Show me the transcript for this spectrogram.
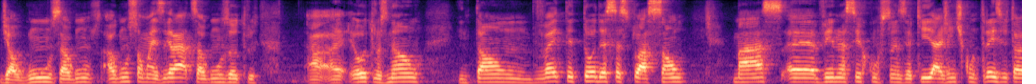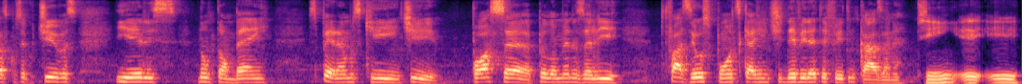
de alguns. Alguns, alguns são mais gratos, alguns outros outros não. Então vai ter toda essa situação. Mas é, vendo as circunstâncias aqui, a gente com três vitórias consecutivas e eles não tão bem. Esperamos que a gente possa, pelo menos ali, fazer os pontos que a gente deveria ter feito em casa, né? Sim, e, e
